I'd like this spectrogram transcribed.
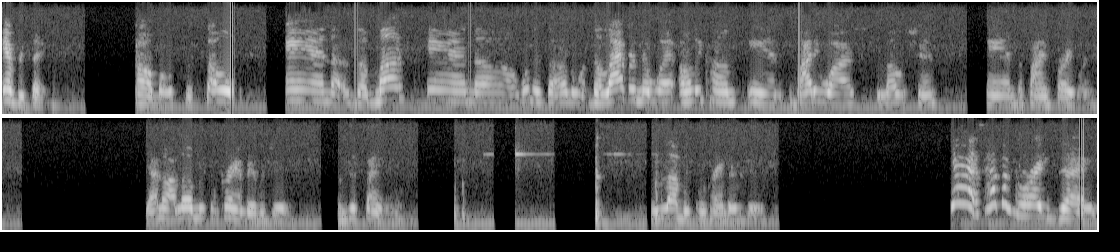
everything almost the soap and the musk and uh, what is the other one? The lavender one only comes in body wash, lotion, and the fine fragrance. Y'all know I love me some cranberry juice. I'm just saying, love me some cranberry juice. Yes, have a great day.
